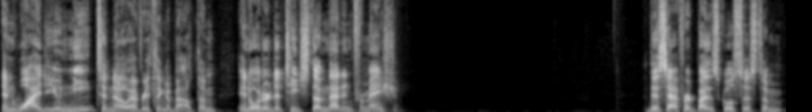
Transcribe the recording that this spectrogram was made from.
And why do you need to know everything about them in order to teach them that information? This effort by the school system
